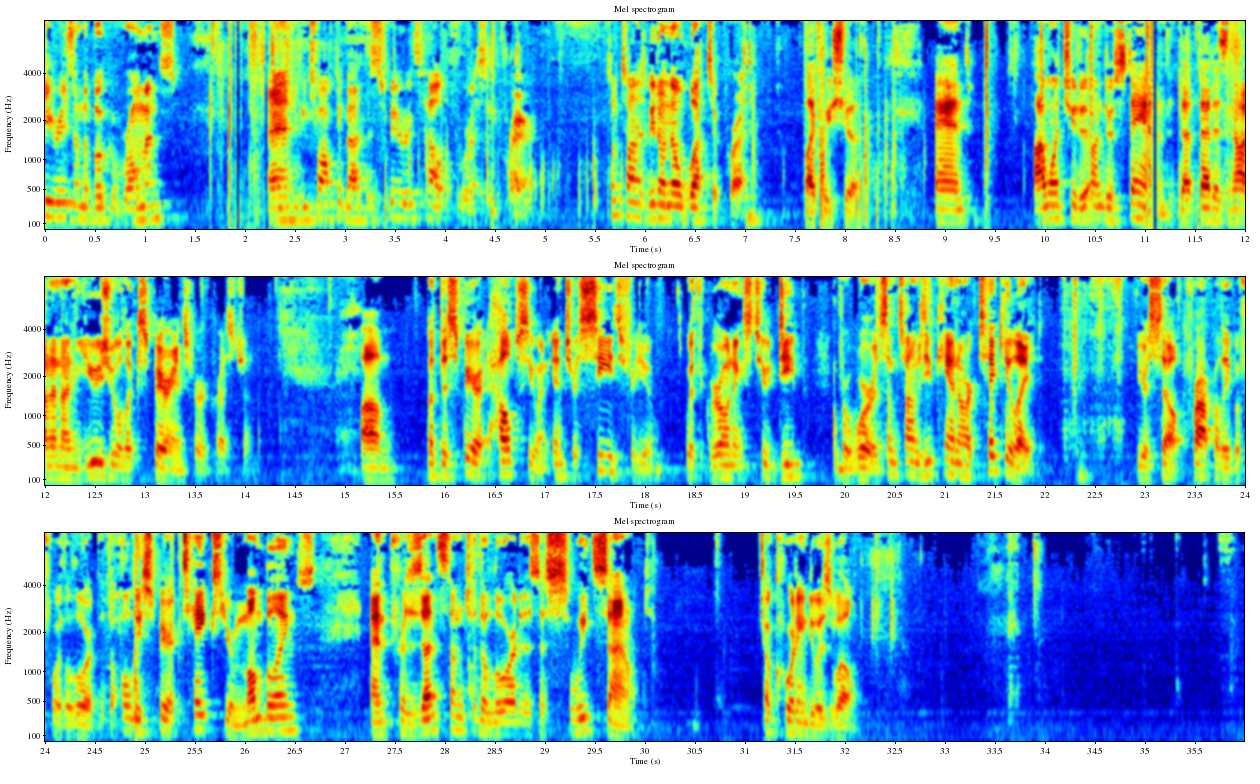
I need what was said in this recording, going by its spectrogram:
series on the book of Romans, and we talked about the Spirit's help for us in prayer. Sometimes we don't know what to pray like we should. And I want you to understand that that is not an unusual experience for a Christian. Um, but the Spirit helps you and intercedes for you with groanings too deep for words. Sometimes you can't articulate yourself properly before the Lord, but the Holy Spirit takes your mumblings and presents them to the Lord as a sweet sound according to his will.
